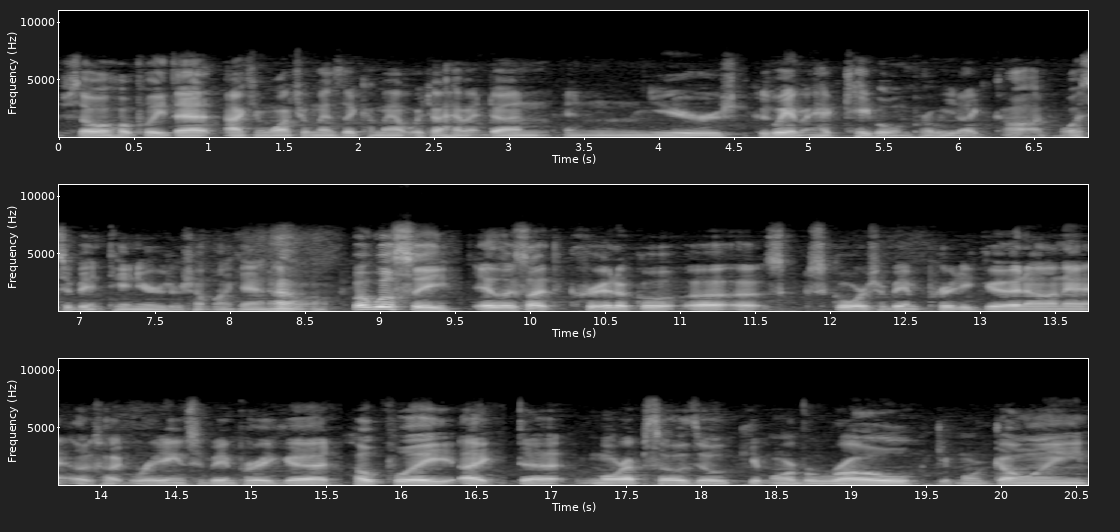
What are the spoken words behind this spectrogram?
so hopefully that I can watch them as they come out, which I haven't done in years because we haven't had cable in probably like God, what's it been, ten years or something like that? I don't know, but we'll see. It looks like the critical uh, uh, scores have been pretty good on it. it. Looks like ratings have been pretty good. Hopefully, like the more episodes, will get more of a roll, get more going.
